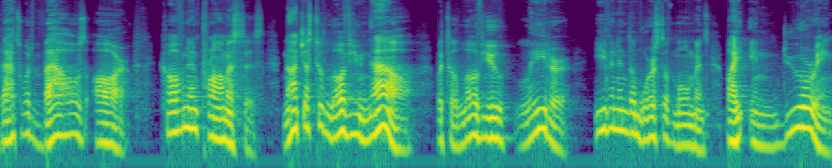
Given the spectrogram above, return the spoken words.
that's what vows are covenant promises, not just to love you now, but to love you later, even in the worst of moments, by enduring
